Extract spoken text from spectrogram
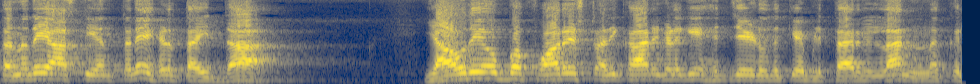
ತನ್ನದೇ ಆಸ್ತಿ ಅಂತಾನೆ ಹೇಳ್ತಾ ಇದ್ದ. ಯಾವುದೇ ಒಬ್ಬ ಫಾರೆಸ್ಟ್ ಅಧಿಕಾರಿಗಳಿಗೆ ಹೆಜ್ಜೆ ಇಡುವುದಕ್ಕೆ ಬಿಡ್ತಾ ಇರಲಿಲ್ಲ. ನಕಲಿ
